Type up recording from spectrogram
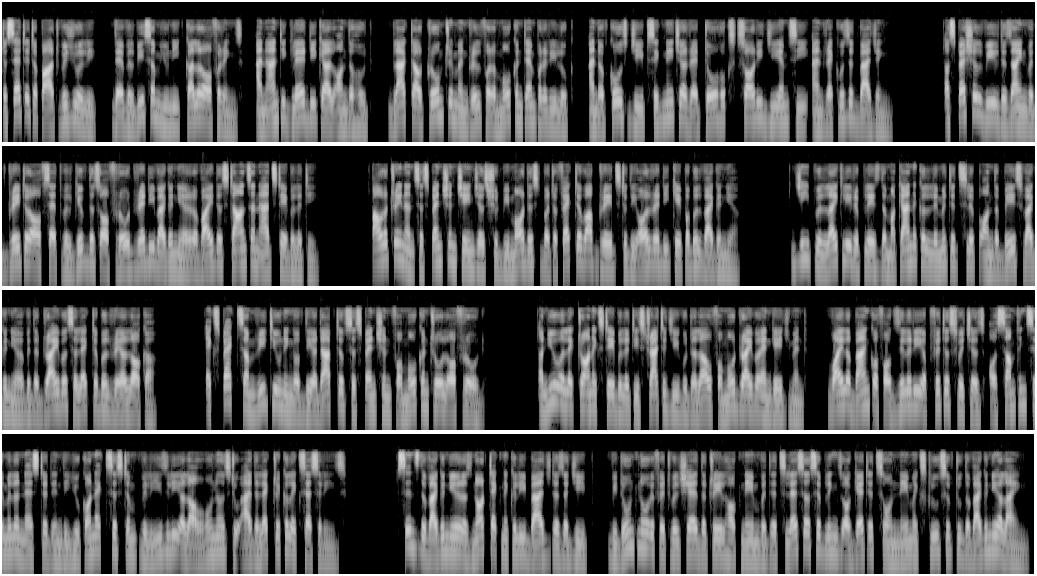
To set it apart visually, there will be some unique color offerings, an anti-glare decal on the hood, blacked out chrome trim and grille for a more contemporary look, and of course Jeep signature red tow hooks, sorry GMC, and requisite badging. A special wheel design with greater offset will give this off-road ready Wagoneer a wider stance and add stability. Powertrain and suspension changes should be modest but effective upgrades to the already capable Wagoneer. Jeep will likely replace the mechanical limited slip on the base Wagoneer with a driver selectable rear locker. Expect some retuning of the adaptive suspension for more control off-road. A new electronic stability strategy would allow for more driver engagement, while a bank of auxiliary upfitter switches, or something similar nested in the Uconnect system, will easily allow owners to add electrical accessories. Since the Wagoneer is not technically badged as a Jeep, we don't know if it will share the Trailhawk name with its lesser siblings or get its own name exclusive to the Wagoneer line.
